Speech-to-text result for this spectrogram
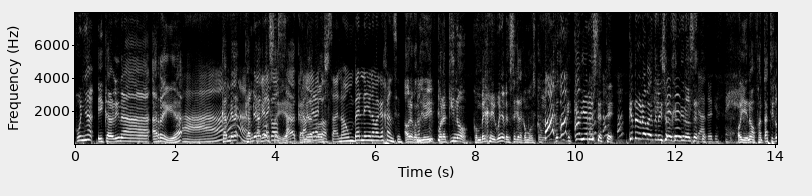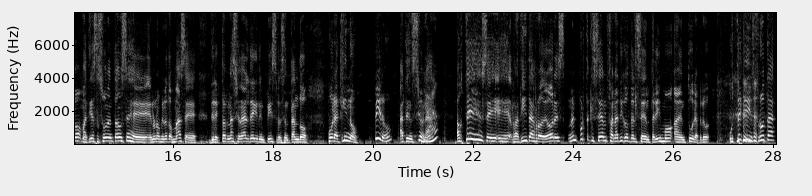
Cuña y Carolina Arregui, ¿ah? Ah, Cambia la- cambia la cosa, ya, cambia la cosa. No un Verne y una Maca Hansen. Ahora, cuando yo vi por aquí no, con Benja y Cuña, pensé que era como. como- ¿Qué, qué diario es este? ¿Qué programa de televisión argentino es Ya, pero qué feo. Oye, no, fantástico. Matías Azuna, entonces, eh, en unos minutos más, eh, director nacional de Greenpeace, presentando por aquí no. Pero, atención. ¿ah? a ustedes, eh, ratitas, rodeadores, no importa que sean fanáticos del sedentarismo aventura, pero usted que disfruta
